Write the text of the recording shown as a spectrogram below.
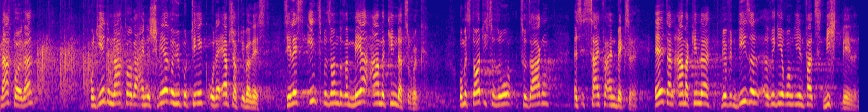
Nachfolger und jedem Nachfolger eine schwere Hypothek oder Erbschaft überlässt. Sie lässt insbesondere mehr arme Kinder zurück. Um es deutlich zu, zu sagen, es ist Zeit für einen Wechsel. Eltern armer Kinder dürfen diese Regierung jedenfalls nicht wählen.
